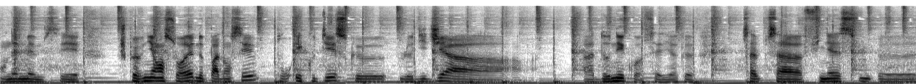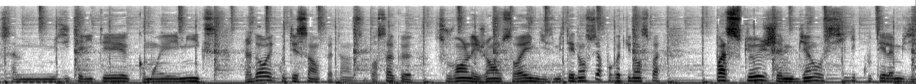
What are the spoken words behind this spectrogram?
en elle-même c'est je peux venir en soirée ne pas danser pour écouter ce que le DJ a, a donné quoi c'est à dire que sa, sa finesse, euh, sa musicalité, comment il mixe. J'adore écouter ça en fait. hein. C'est pour ça que souvent les gens en soirée ils me disent Mais t'es danseur, pourquoi tu danses pas? Parce que j'aime bien aussi écouter la musique.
